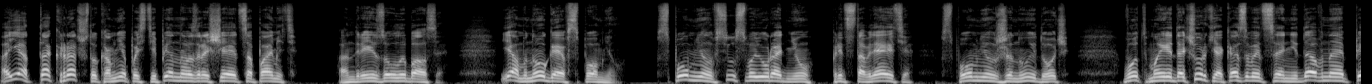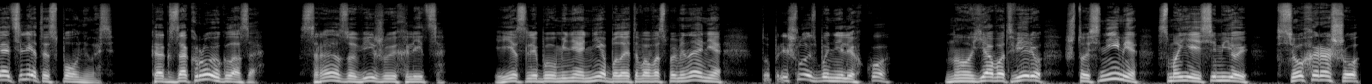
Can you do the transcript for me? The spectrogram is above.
А я так рад, что ко мне постепенно возвращается память. Андрей заулыбался. Я многое вспомнил. Вспомнил всю свою родню, представляете? Вспомнил жену и дочь. Вот моей дочурке, оказывается, недавно пять лет исполнилось. Как закрою глаза, сразу вижу их лица. И если бы у меня не было этого воспоминания, то пришлось бы нелегко. Но я вот верю, что с ними, с моей семьей, все хорошо,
